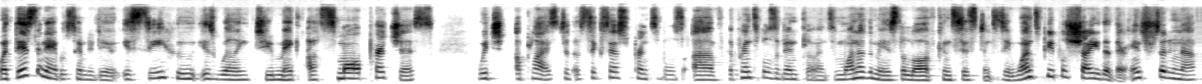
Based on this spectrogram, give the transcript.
What this enables him to do is see who is willing to make a small purchase, which applies to the success principles of the principles of influence. And one of them is the law of consistency. Once people show you that they're interested enough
